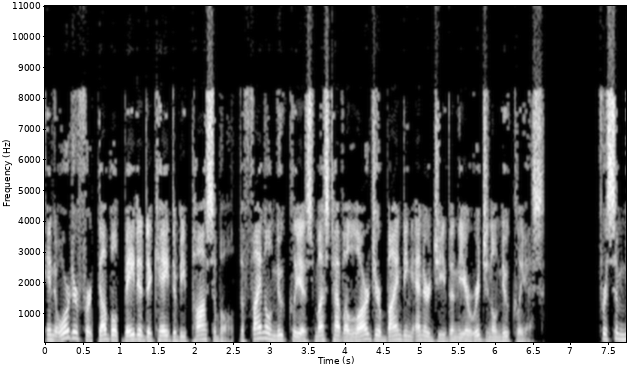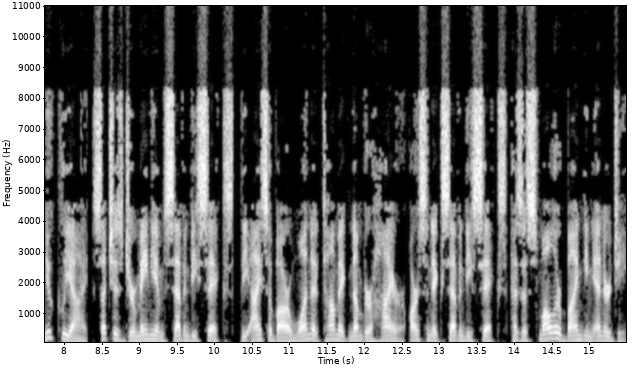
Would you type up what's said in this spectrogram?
In order for double beta decay to be possible, the final nucleus must have a larger binding energy than the original nucleus. For some nuclei, such as germanium-76, the isobar 1 atomic number higher arsenic 76 has a smaller binding energy,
